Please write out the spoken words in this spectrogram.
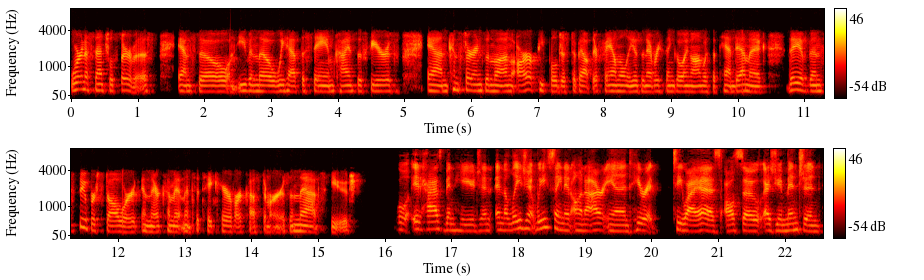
we're an essential service. And so even though we have the same kinds of fears and concerns among our people just about their families and everything going on with the pandemic, they have been super stalwart in their commitment to take care of our customers. And that's huge. Well, it has been huge. And, and Allegiant, we've seen it on our end here at TYS also, as you mentioned,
